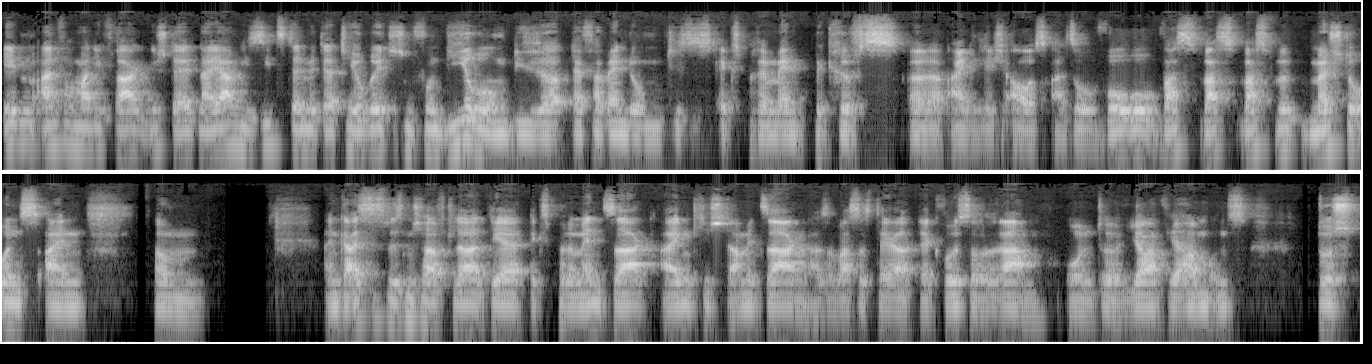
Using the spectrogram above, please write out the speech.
eben einfach mal die Frage gestellt, naja, wie sieht's denn mit der theoretischen Fundierung dieser, der Verwendung dieses Experimentbegriffs äh, eigentlich aus? Also wo, was, was, was möchte uns ein, ähm, ein Geisteswissenschaftler, der Experiment sagt, eigentlich damit sagen? Also was ist der, der größere Rahmen? Und äh, ja, wir haben uns durch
